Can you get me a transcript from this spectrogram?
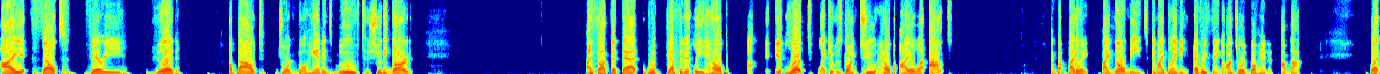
I felt very good about Jordan Bohannon's move to shooting guard. I thought that that would definitely help. It looked like it was going to help Iowa out. And by, by the way, by no means am I blaming everything on Jordan Bohannon. I'm not. But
